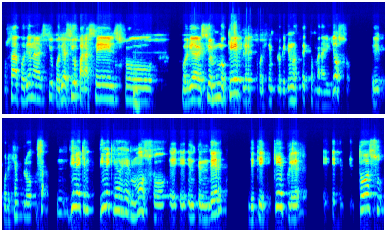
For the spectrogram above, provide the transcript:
o sea, podrían haber sido, podría haber sido Paracelso, podría haber sido el mismo Kepler, por ejemplo, que tiene unos textos maravillosos. Eh, por ejemplo, o sea, dime, que, dime que no es hermoso eh, eh, entender de que Kepler toda su,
